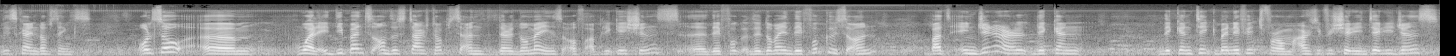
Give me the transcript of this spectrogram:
these kind of things. Also, um, well, it depends on the startups and their domains of applications. Uh, they the domain they focus on, but in general, they can they can take benefit from artificial intelligence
